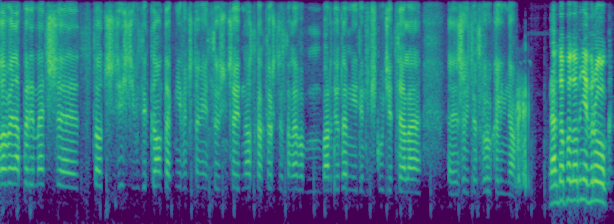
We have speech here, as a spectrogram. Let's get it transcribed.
Panowie na perymetrze 130 widzę kontakt, nie wiem czy to nie jest sojusznicza jednostka, ktoś tu jest na lewo, bardziej ode mnie identyfikujcie cele, e, jeżeli to jest wróg eliminowany. Prawdopodobnie wróg.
